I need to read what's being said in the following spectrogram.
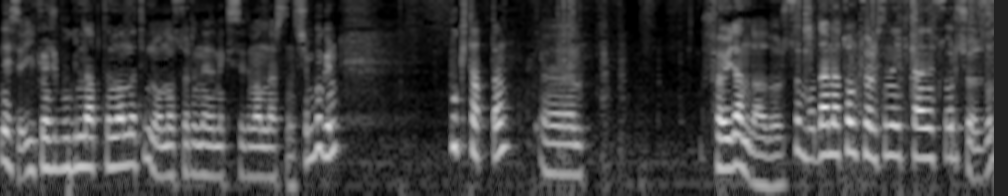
neyse ilk önce bugün ne yaptığımı anlatayım da ondan sonra ne demek istediğimi anlarsınız. Şimdi bugün bu kitaptan e, Föy'den daha doğrusu modern atom teorisinden iki tane soru çözdüm.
